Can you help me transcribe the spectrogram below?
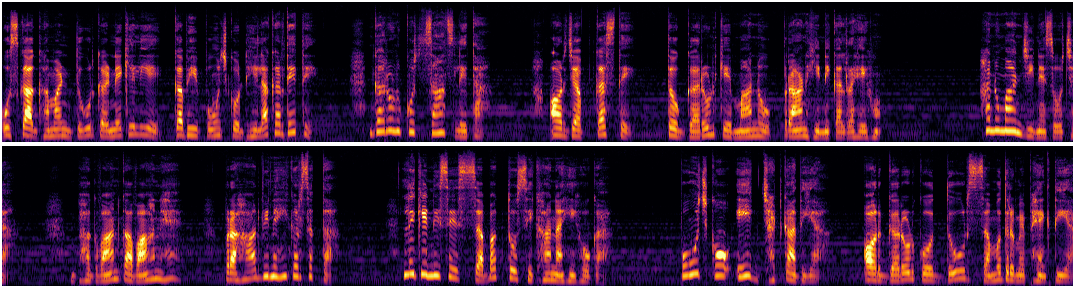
उसका घमंड दूर करने के लिए कभी पूंछ को ढीला कर देते। गरुड़ कुछ सांस लेता। और जब कसते तो गरुड़ के मानो प्राण ही निकल रहे हों। हनुमान जी ने सोचा, भगवान का वाहन है, प्रहार भी नहीं कर सकता। लेकिन इसे सबक तो सिखाना ही होगा। पूंछ को एक झटका दिया और गरुड़ को दूर समुद्र में फेंक दिया।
